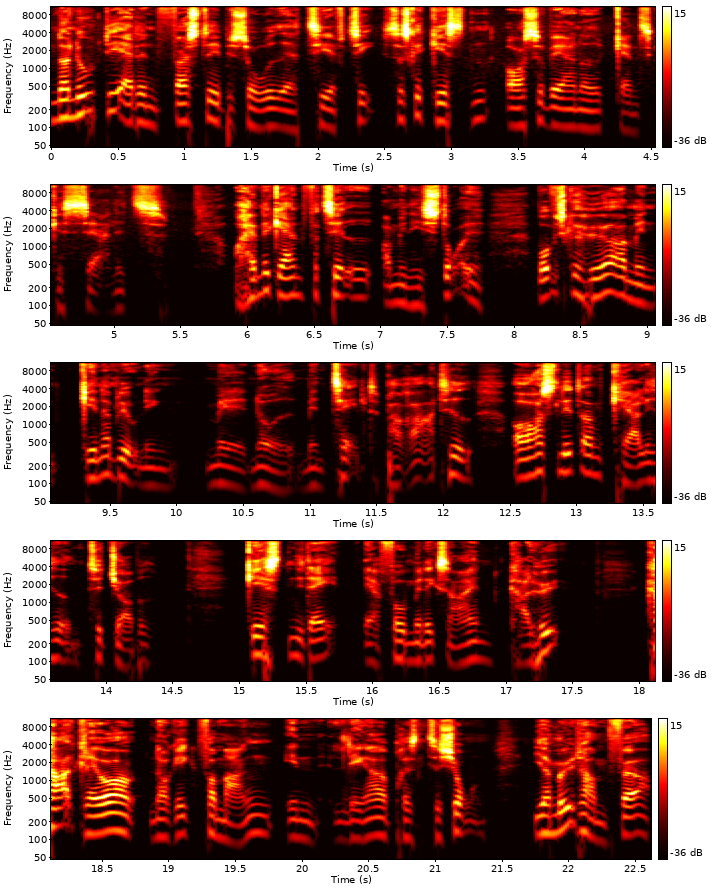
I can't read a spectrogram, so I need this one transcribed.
Når nu det er den første episode af TFT, så skal gæsten også være noget ganske særligt. Og han vil gerne fortælle om en historie, hvor vi skal høre om en genoplevning med noget mentalt parathed, og også lidt om kærligheden til jobbet. Gæsten i dag er Fomedics egen Karl Hø. Karl kræver nok ikke for mange en længere præsentation. I har mødt ham før,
